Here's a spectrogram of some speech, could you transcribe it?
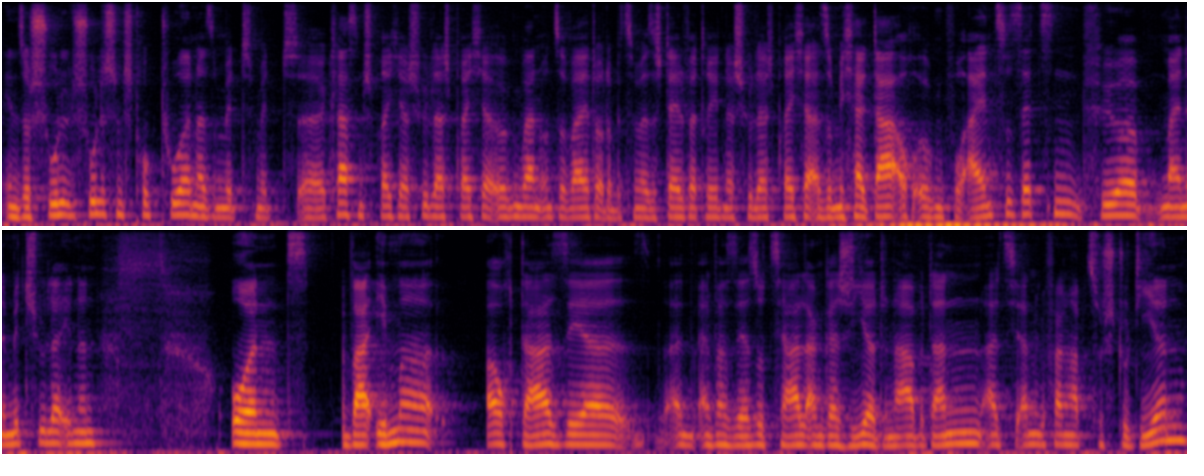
in so Schul schulischen Strukturen, also mit, mit äh, Klassensprecher, Schülersprecher irgendwann und so weiter oder beziehungsweise stellvertretender Schülersprecher, also mich halt da auch irgendwo einzusetzen für meine MitschülerInnen und war immer auch da sehr, einfach sehr sozial engagiert und habe dann, als ich angefangen habe zu studieren,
